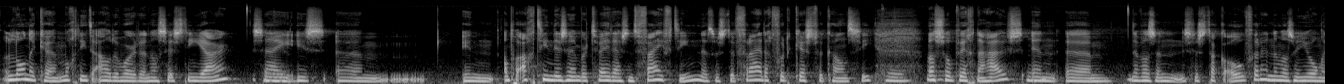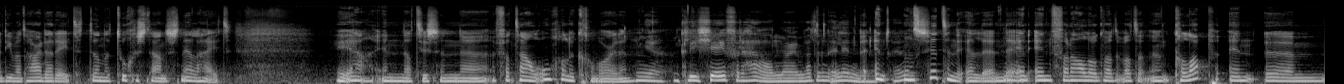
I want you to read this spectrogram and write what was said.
Lonneke mocht niet ouder worden dan 16 jaar. Zij Ja. is ehm, in, op 18 december 2015, dat was de vrijdag voor de kerstvakantie, Ja. was ze op weg naar huis. Mhm. En ehm, er was een, ze stak over en er was een jongen die wat harder reed dan de toegestaande snelheid. Ja, en dat is een eh, fataal ongeluk geworden. Ja, een cliché verhaal, maar wat een ellende. Een hè? ontzettende ellende. Ja. En, en vooral ook wat, wat een, een klap. En ehm,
